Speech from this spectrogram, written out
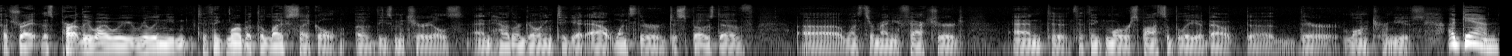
That's right. That's partly why we really need to think more about the life cycle of these materials and how they're going to get out once they're disposed of, uh, once they're manufactured, and to, to think more responsibly about uh, their long term use. Again,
